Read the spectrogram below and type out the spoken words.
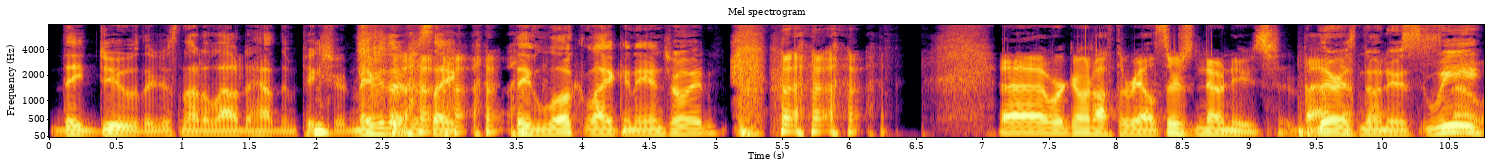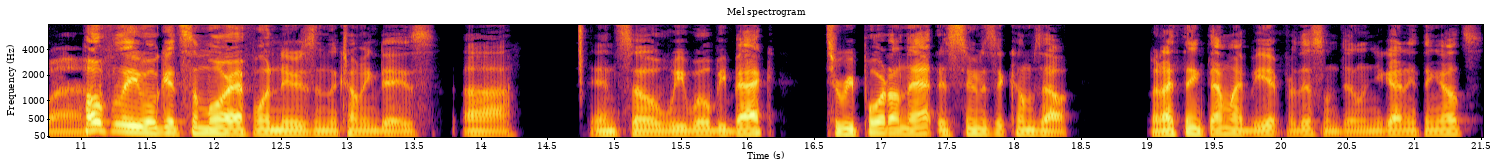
they do. They're just not allowed to have them pictured. Maybe they're just like they look like an android. uh, we're going off the rails. There's no news. About there is no F1s, news. We so, uh, hopefully we'll get some more F1 news in the coming days. Uh and so we will be back to report on that as soon as it comes out. But I think that might be it for this one, Dylan. You got anything else?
